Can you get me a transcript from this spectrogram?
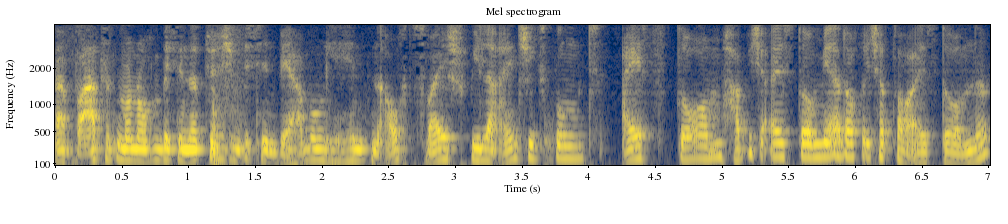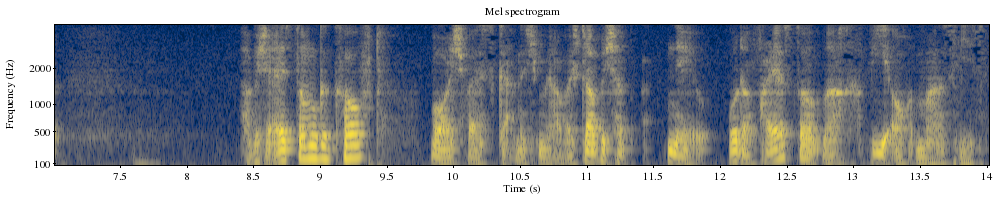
erwartet man noch ein bisschen, natürlich ein bisschen Werbung. Hier hinten auch zwei Spiele. Einstiegspunkt Ice Storm. Habe ich Ice Storm? Ja doch, ich habe doch Ice Storm, ne? Habe ich Ice Storm gekauft? Boah, ich weiß gar nicht mehr. Aber ich glaube, ich habe... Nee, oder Firestorm? Ach, wie auch immer es hieß.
